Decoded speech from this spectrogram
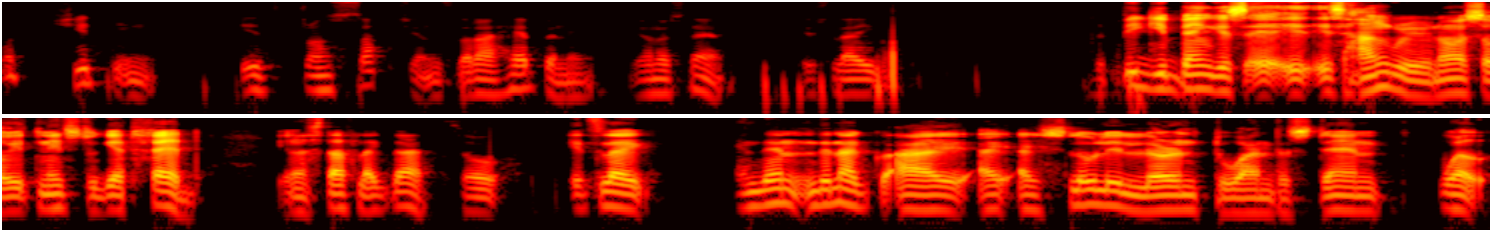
not cheating, it's transactions that are happening. You understand? It's like the piggy bank is is hungry, you know, so it needs to get fed, you know, stuff like that. So it's like and then then I, I I slowly learned to understand. Well,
